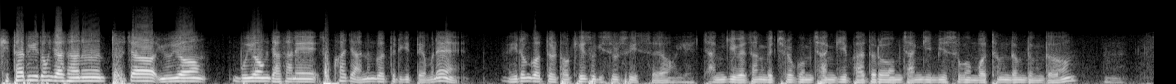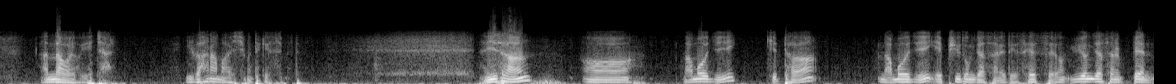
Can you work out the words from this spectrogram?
기타 비유동 자산은 투자, 유형, 무형 자산에 속하지 않는 것들이기 때문에 이런 것들 더 계속 있을 수 있어요. 예, 장기 외상 매출금, 장기 받으럼, 장기 미수금 뭐 등등등등 음, 안 나와요. 예, 잘. 이거 하나만 아시면 되겠습니다. 이상 어, 나머지 기타 나머지 비유동자산에 대해서 했어요. 유형자산을 뺀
